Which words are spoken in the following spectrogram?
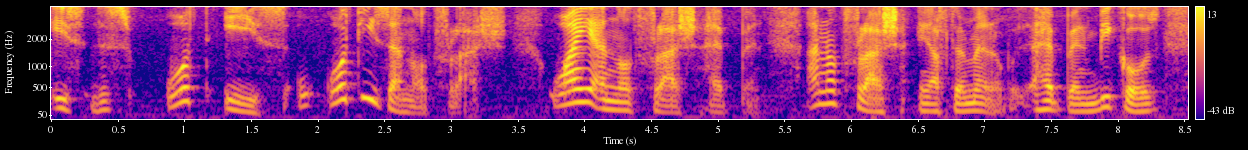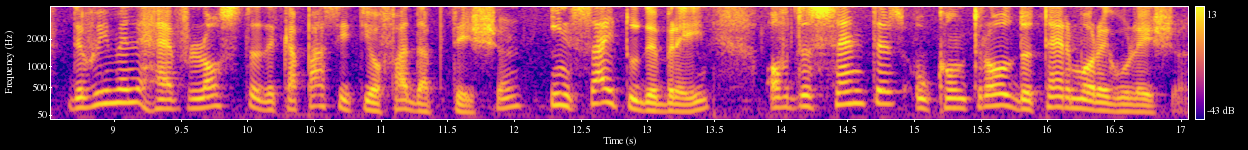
is this. What is what is a hot flash? Why a hot flash happen? A hot flash after menopause happen because the women have lost the capacity of adaptation inside to the brain of the centers who control the thermoregulation.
